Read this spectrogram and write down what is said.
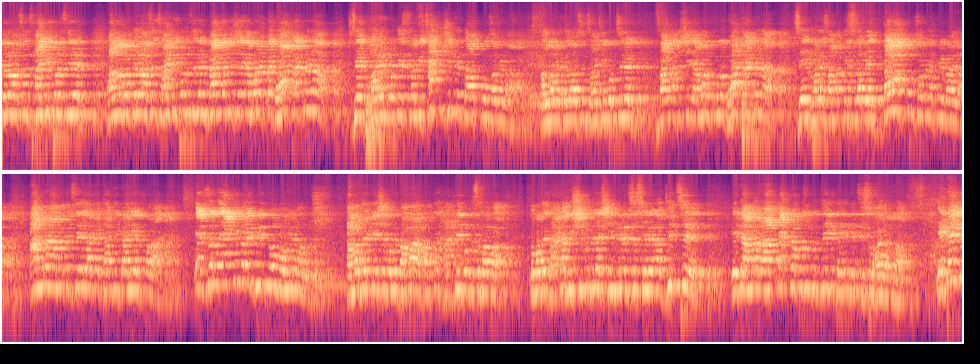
দেওয়া হোসেন সাইদি করেছিলেন আল্লাহ এমন একটা ঘর না ঘরের বাংলাদেশের কোনো ঘর না ঘরে আমাদের যে এলাকায় থাকি একজন এসে বলে, বাবা বাবা হাত দিয়ে বলতেছে, বাবা, তোমাদের ঢাকা বিশ্ববিদ্যালয় শিবিরের ছেলেরা জিতছে, এটা আমরা রাত একটা পর্যন্ত জেগে থেকে দেখছি সোহান এটাই তো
